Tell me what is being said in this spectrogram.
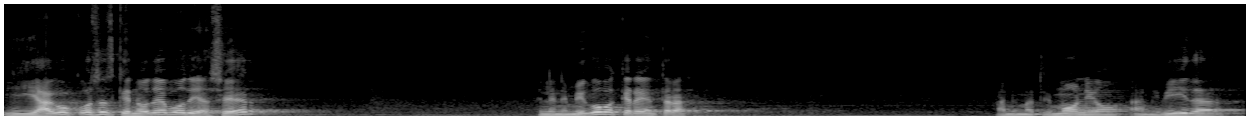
y hago cosas que no debo de hacer, el enemigo va a querer entrar a mi matrimonio, a mi vida,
